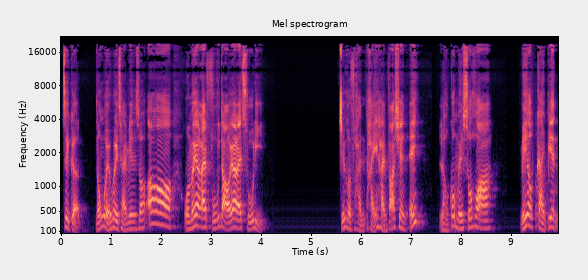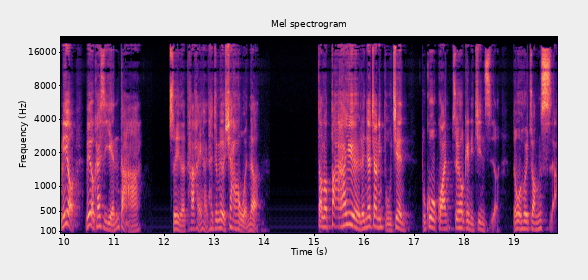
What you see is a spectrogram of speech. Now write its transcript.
这个农委会才面说：“哦，我们要来辅导，要来处理。”结果喊喊一喊，发现哎，老公没说话啊，没有改变，没有没有开始严打啊，所以呢，他喊一喊，他就没有下文了。到了八月，人家叫你补件不过关，最后给你禁止了。农委会装死啊，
